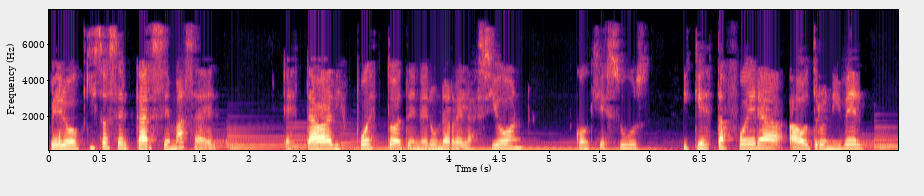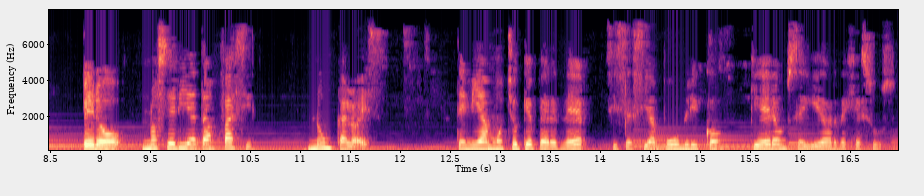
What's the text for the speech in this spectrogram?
pero quiso acercarse más a él. Estaba dispuesto a tener una relación con Jesús y que ésta fuera a otro nivel, pero no sería tan fácil, nunca lo es. Tenía mucho que perder si se hacía público que era un seguidor de Jesús.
